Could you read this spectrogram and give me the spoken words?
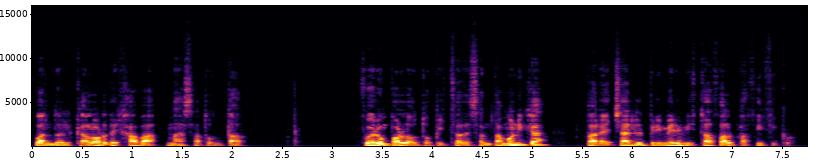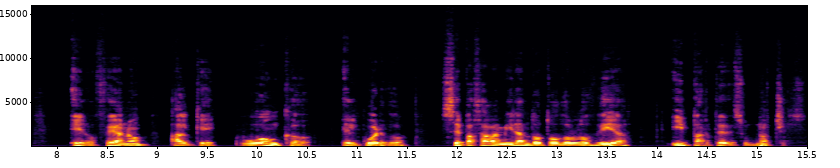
cuando el calor dejaba más atontado. Fueron por la autopista de Santa Mónica para echar el primer vistazo al Pacífico, el océano al que Wonko el cuerdo, se pasaba mirando todos los días y parte de sus noches.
